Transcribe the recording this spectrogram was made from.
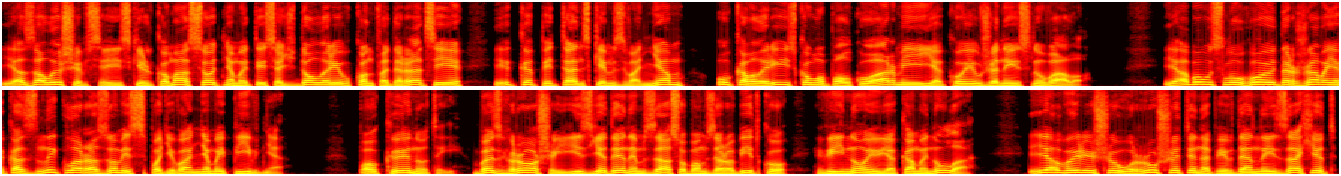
я залишився із кількома сотнями тисяч доларів конфедерації і капітанським званням у кавалерійському полку армії, якої вже не існувало. Я був слугою держави, яка зникла разом із сподіваннями півдня. Покинутий, без грошей і з єдиним засобом заробітку війною, яка минула, я вирішив рушити на південний захід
